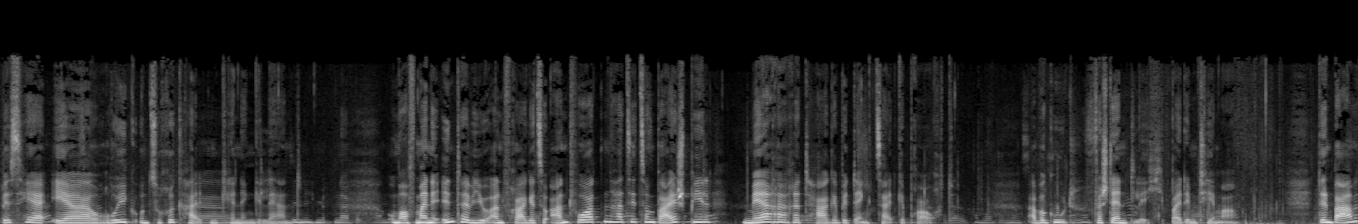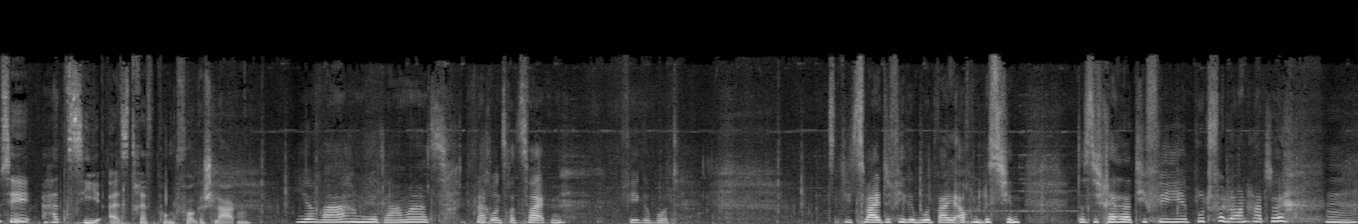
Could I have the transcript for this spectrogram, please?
bisher eher ruhig und zurückhaltend kennengelernt. Um auf meine Interviewanfrage zu antworten, hat sie zum Beispiel mehrere Tage Bedenkzeit gebraucht. Aber gut, verständlich bei dem Thema. Den Barmsee hat sie als Treffpunkt vorgeschlagen. Hier waren wir damals nach unserer zweiten Fehlgeburt. Die zweite Fehlgeburt war ja auch ein bisschen dass ich relativ viel Blut verloren hatte hm.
